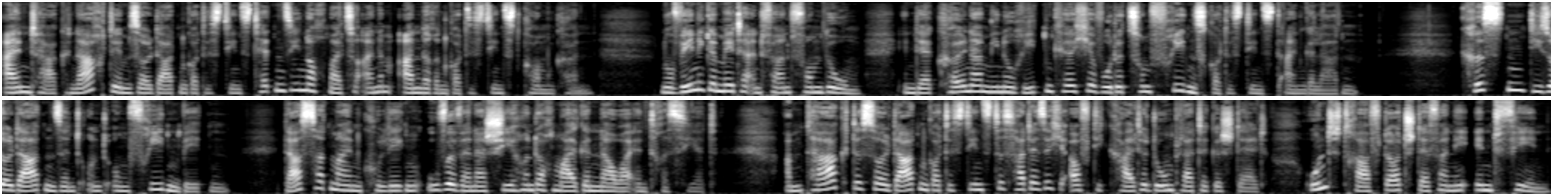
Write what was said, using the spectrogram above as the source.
Einen Tag nach dem Soldatengottesdienst hätten sie nochmal zu einem anderen Gottesdienst kommen können. Nur wenige Meter entfernt vom Dom, in der Kölner Minoritenkirche, wurde zum Friedensgottesdienst eingeladen. Christen, die Soldaten sind und um Frieden beten. Das hat meinen Kollegen Uwe Werner Schierhorn doch mal genauer interessiert. Am Tag des Soldatengottesdienstes hat er sich auf die kalte Domplatte gestellt und traf dort Stefanie Intfehn.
